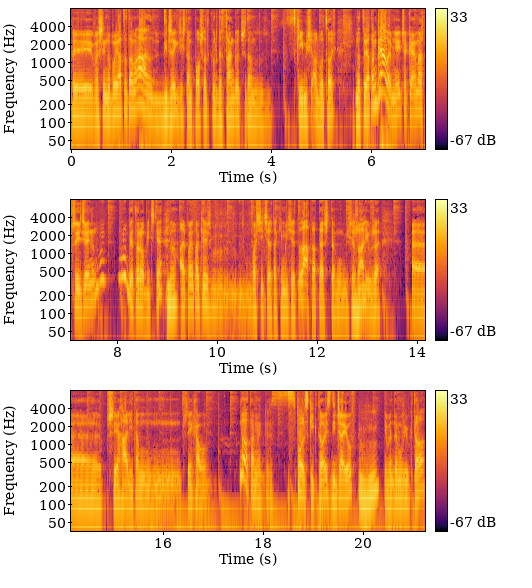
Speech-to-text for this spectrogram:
yy, właśnie, no bo ja to tam, a DJ gdzieś tam poszedł, kurde, w tango, czy tam z kimś albo coś, no to ja tam grałem, nie? I czekałem aż przyjdzie, no, bo lubię to robić, nie? No. Ale pamiętam kiedyś właściciel taki mi się, lata też temu mi się Mhm. żalił, że E, przyjechali tam, przyjechało, no tam jakby z Polski ktoś, z DJ-ów, Mhm. nie będę mówił kto.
